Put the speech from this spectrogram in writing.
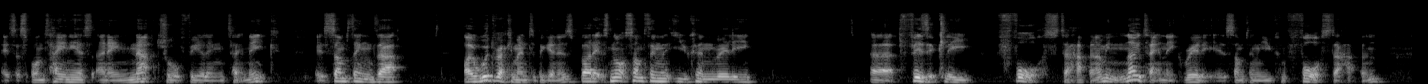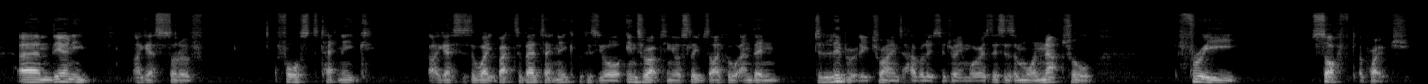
It's a spontaneous and a natural feeling technique. It's something that I would recommend to beginners, but it's not something that you can really uh, physically force to happen. I mean, no technique really is something you can force to happen. Um, the only, I guess, sort of forced technique, I guess, is the wake back to bed technique because you're interrupting your sleep cycle and then deliberately trying to have a lucid dream, whereas this is a more natural, free, soft approach.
